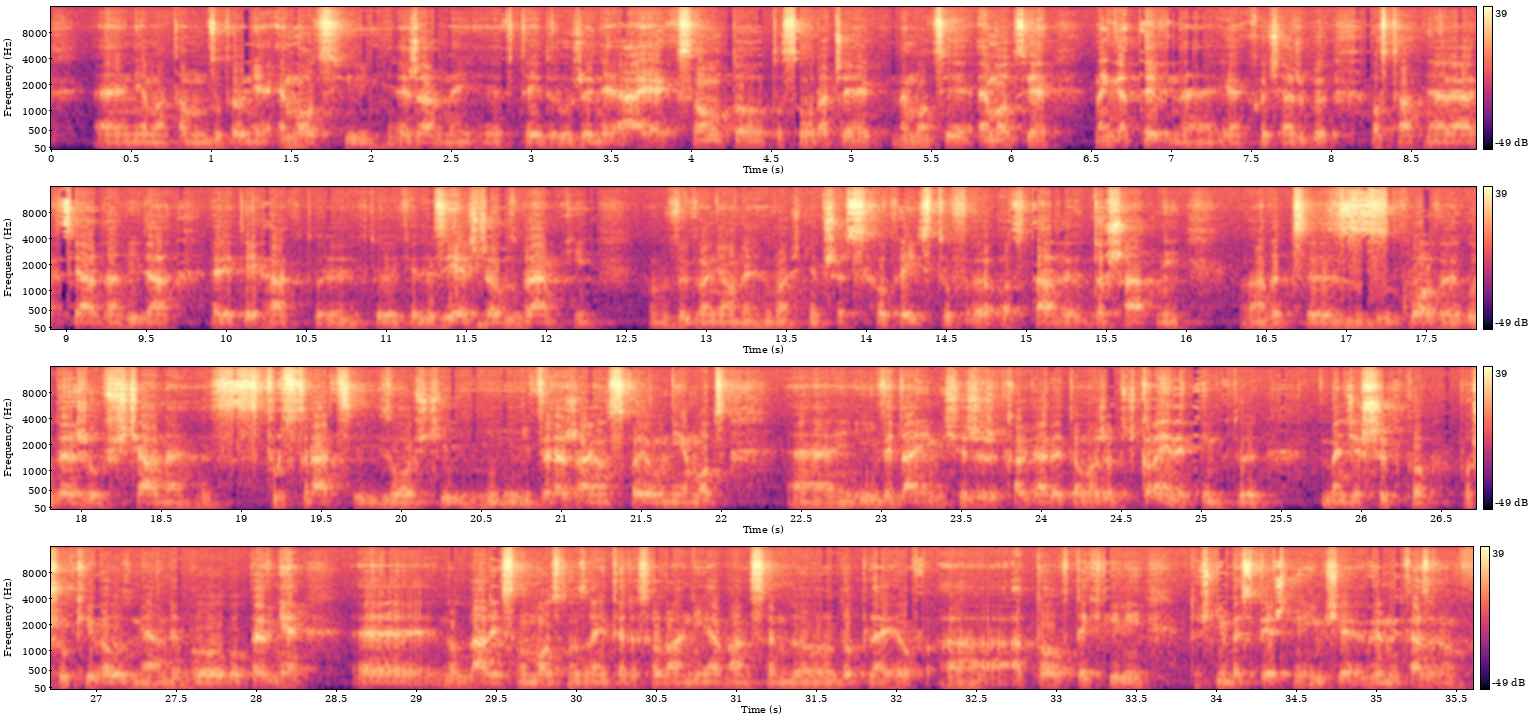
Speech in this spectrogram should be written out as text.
nie ma tam zupełnie emocji żadnej w tej drużynie, a jak są, to, to są raczej emocje, emocje negatywne, jak chociażby ostatnia reakcja Dawida Erytycha, który, który kiedy zjeżdżał z bramki, wygoniony właśnie przez hokeistów e, odstawy do szatni, nawet z głowy uderzył w ścianę z frustracji i złości i wyrażając swoją niemoc. E, I wydaje mi się, że Calgary to może być kolejny team, który będzie szybko poszukiwał zmiany, bo, bo pewnie e, no, dalej są mocno zainteresowani awansem do, do playoff, a, a to w tej chwili dość niebezpiecznie im się wymyka z rąk.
